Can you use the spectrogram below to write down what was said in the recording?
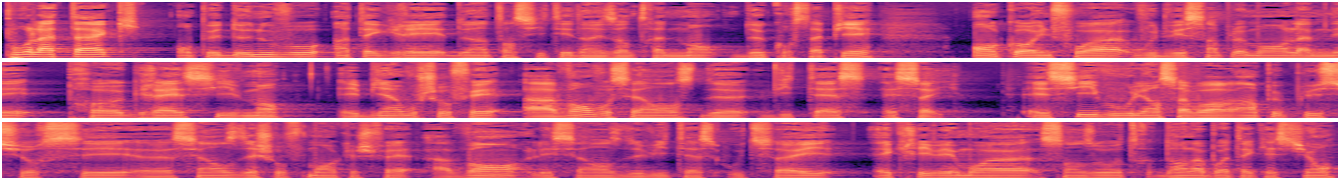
Pour l'attaque, on peut de nouveau intégrer de l'intensité dans les entraînements de course à pied. Encore une fois, vous devez simplement l'amener progressivement et bien vous chauffer avant vos séances de vitesse et seuil. Et si vous voulez en savoir un peu plus sur ces euh, séances d'échauffement que je fais avant les séances de vitesse ou de seuil, écrivez-moi sans autre dans la boîte à questions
